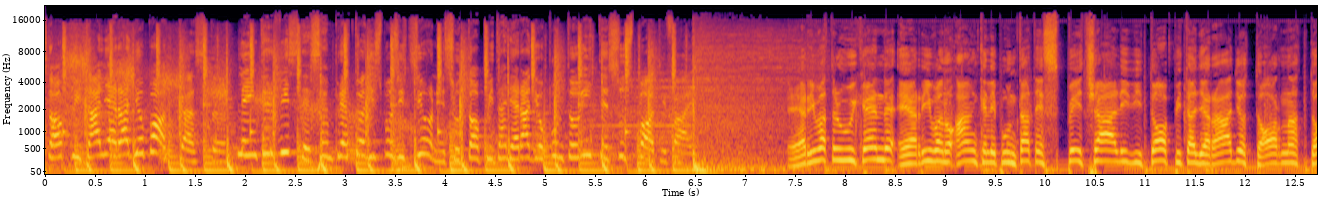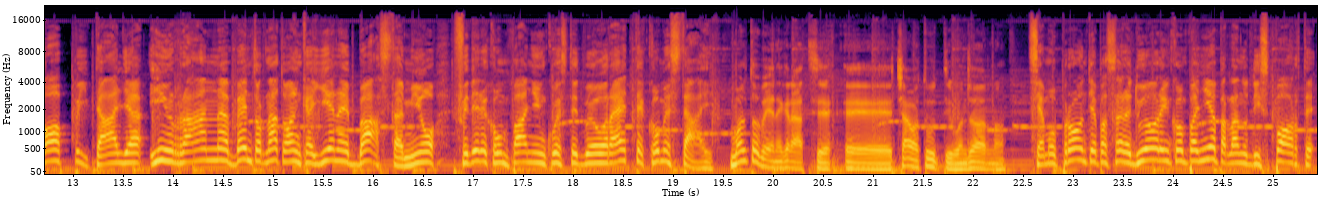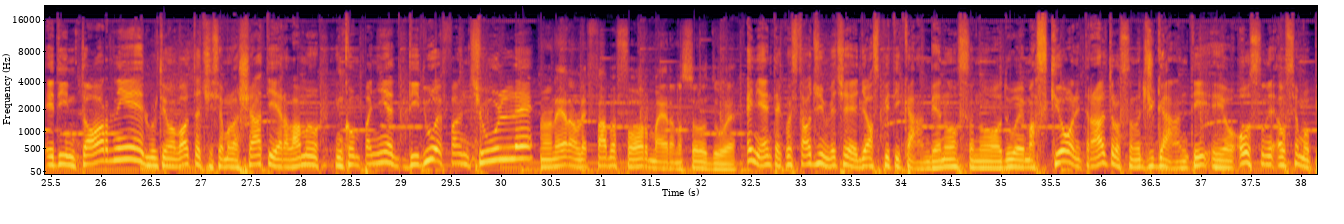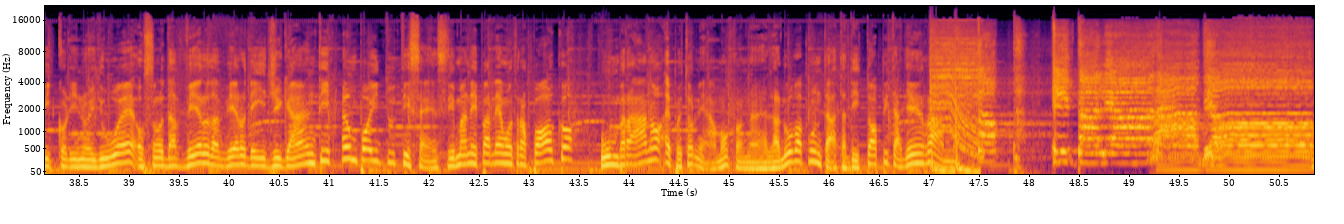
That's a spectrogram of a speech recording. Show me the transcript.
Top Italia Radio Podcast. Le interviste sempre a tua disposizione su topitaliaradio.it e su Spotify. È arrivato il weekend e arrivano anche le puntate speciali di Top Italia Radio. Torna Top Italia in run. Bentornato anche a Iena e Basta, mio fedele compagno in queste due orette. Come stai? Molto bene, grazie. Eh, ciao a tutti, buongiorno. Siamo pronti a passare due ore in compagnia parlando di sport e dintorni. L'ultima volta ci siamo lasciati, eravamo in compagnia di due fanciulle. Non erano le Fab Four, ma erano solo due. E niente, quest'oggi invece gli ospiti cambiano. Sono due maschioni, tra l'altro sono giganti. E o, sono, o siamo piccoli noi due, o sono davvero davvero dei giganti. È un po' in tutti i sensi, ma ne parliamo tra poco. Un brano e poi torniamo con la nuova puntata di Top Italia in Run. Top Italia Radio.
